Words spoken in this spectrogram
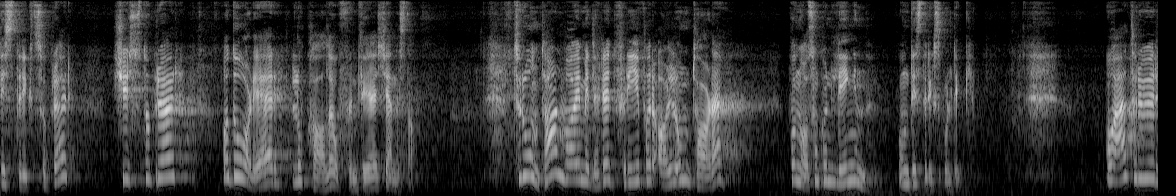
distriktsopprør, kystopprør og dårligere lokale offentlige tjenester. Trontalen var imidlertid fri for all omtale på noe som kunne ligne om distriktspolitikk. Og jeg tror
